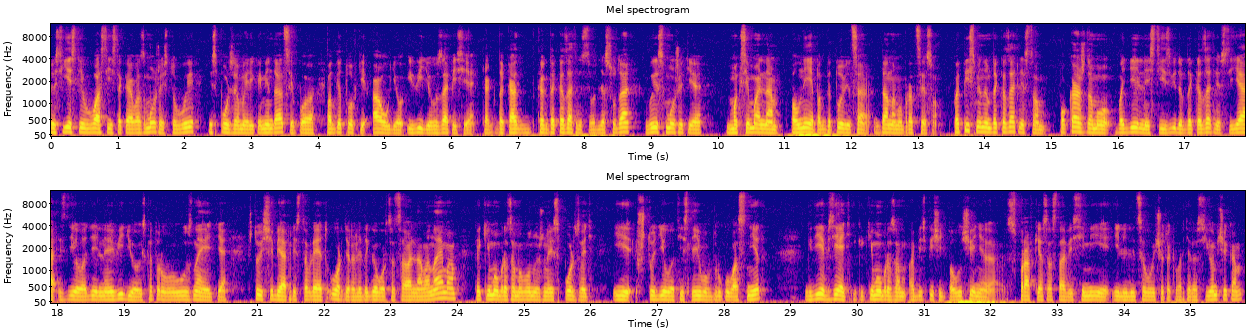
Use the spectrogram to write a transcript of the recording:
То есть, если у вас есть такая возможность, то вы, используя мои рекомендации по подготовке аудио и видеозаписи как, дока как доказательство для суда, вы сможете максимально полнее подготовиться к данному процессу. По письменным доказательствам, по каждому в отдельности из видов доказательств я сделал отдельное видео, из которого вы узнаете, что из себя представляет ордер или договор социального найма, каким образом его нужно использовать и что делать, если его вдруг у вас нет, где взять и каким образом обеспечить получение справки о составе семьи или лицевого счета квартиросъемщика,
